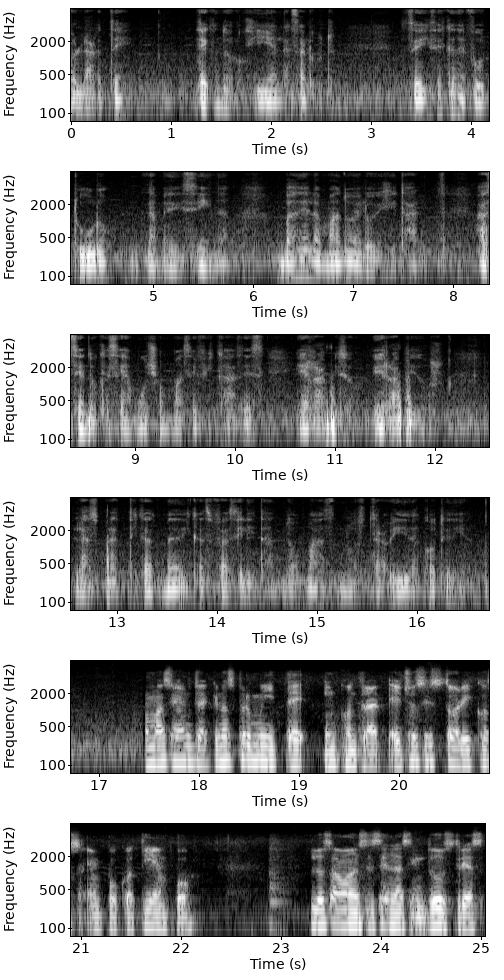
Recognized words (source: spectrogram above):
Hablar de tecnología en la salud. Se dice que en el futuro la medicina va de la mano de lo digital, haciendo que sean mucho más eficaces y rápido- y rápidos las prácticas médicas facilitando más nuestra vida cotidiana. Información ya que nos permite encontrar hechos históricos en poco tiempo, los avances en las industrias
